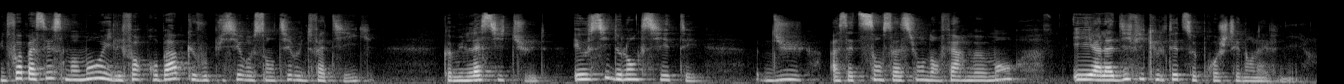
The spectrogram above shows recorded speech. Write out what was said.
Une fois passé ce moment, il est fort probable que vous puissiez ressentir une fatigue, comme une lassitude, et aussi de l'anxiété, due à cette sensation d'enfermement et à la difficulté de se projeter dans l'avenir.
